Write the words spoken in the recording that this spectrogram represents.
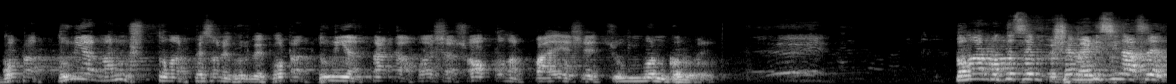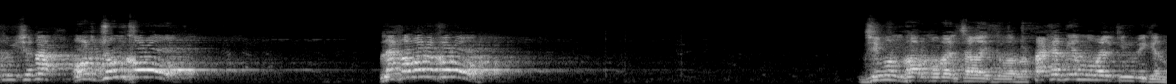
গোটা দুনিয়ার মানুষ তোমার পেছনে ঘুরবে, গোটা দুনিয়ার টাকা, পয়সা সব তোমার পায়ে এসে চুম্বন করবে। তোমার মধ্যে সে- মেডিসিন আছে, তুমি সেটা অর্জন করো, লেখাপড়া করো। জীবন ভর মোবাইল চালাইতে পারব। টাকা দিয়ে মোবাইল কিনবি কেন?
